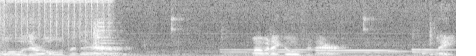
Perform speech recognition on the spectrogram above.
Oh, they're all over there. Why would I go over there? Wait.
